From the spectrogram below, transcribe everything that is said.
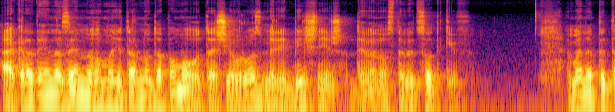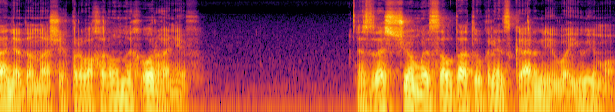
а краде іноземну гуманітарну допомогу та ще в розмірі більш ніж 90%. У мене питання до наших правоохоронних органів. За що ми, солдати української армії, воюємо?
